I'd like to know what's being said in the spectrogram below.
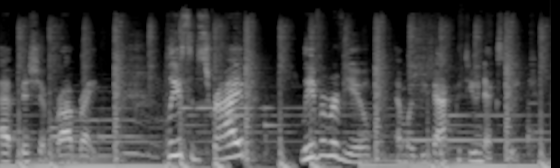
at Bishop Rob Wright. Please subscribe, leave a review, and we'll be back with you next week.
